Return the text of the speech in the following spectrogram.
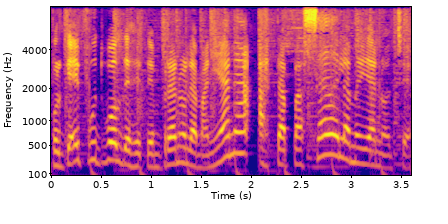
Porque hay fútbol desde temprano la mañana hasta pasada la medianoche.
